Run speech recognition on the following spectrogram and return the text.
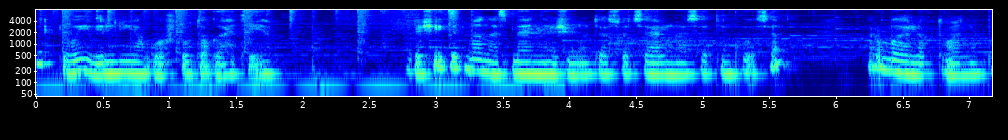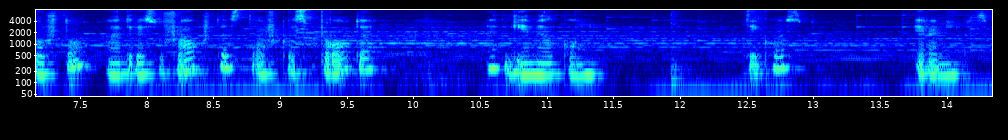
ir gyvai Vilniuje Goštauto gatvėje. Rašykit man asmeninę žinutę socialiniuose tinkluose arba elektroniniu paštu adresu šaukštas.proto atgmail.com. Taikos ir ramybės.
